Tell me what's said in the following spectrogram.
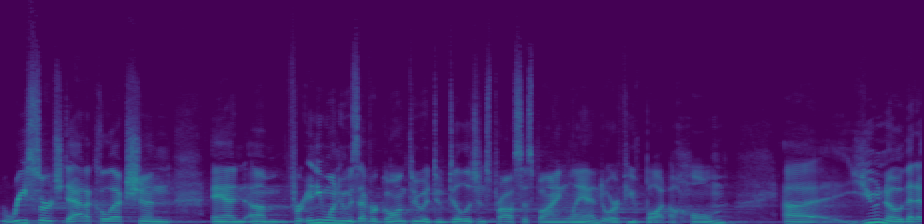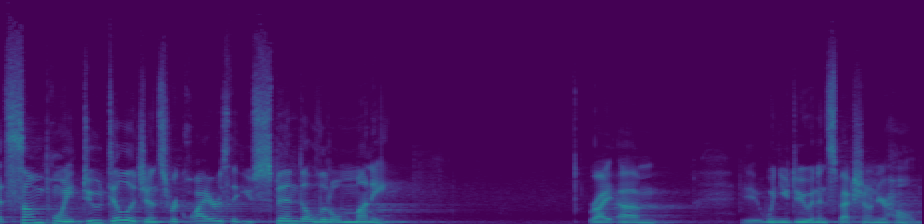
research, data collection, and um, for anyone who has ever gone through a due diligence process buying land, or if you've bought a home, uh, you know that at some point, due diligence requires that you spend a little money. Right? Um, when you do an inspection on your home,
